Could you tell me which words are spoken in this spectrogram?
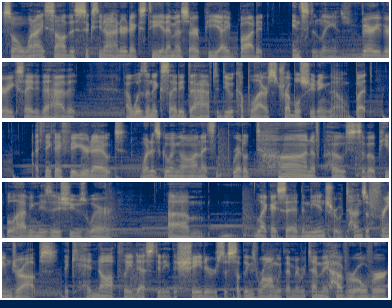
So when I saw the 6900 XT at MSRP, I bought it instantly. I was very, very excited to have it. I wasn't excited to have to do a couple hours troubleshooting though, but I think I figured out what is going on. I read a ton of posts about people having these issues where um, like I said in the intro, tons of frame drops. They cannot play Destiny. The shaders, just something's wrong with them. Every time they hover over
